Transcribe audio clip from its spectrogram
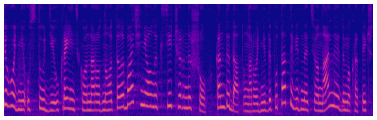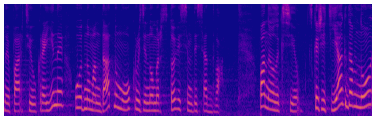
Сьогодні у студії Українського народного телебачення Олексій Чернишов, кандидат у народні депутати від Національної демократичної партії України у одномандатному окрузі номер 182. Пане Олексію, скажіть, як давно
